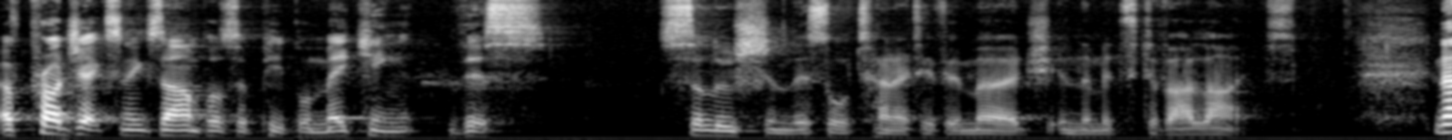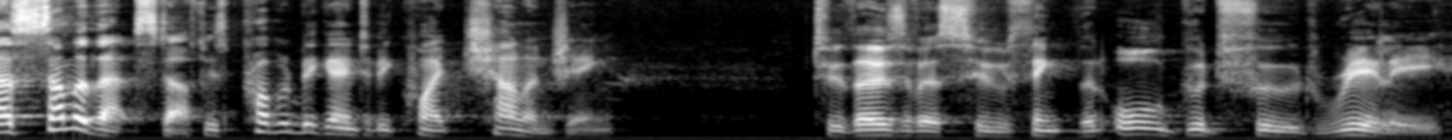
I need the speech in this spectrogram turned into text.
of projects and examples of people making this solution, this alternative emerge in the midst of our lives. Now, some of that stuff is probably going to be quite challenging to those of us who think that all good food really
